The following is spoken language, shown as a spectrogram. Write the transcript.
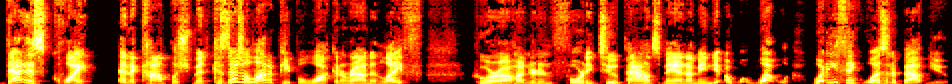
that is quite an accomplishment because there's a lot of people walking around in life who are 142 pounds, man. I mean, uh, what what do you think was it about you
